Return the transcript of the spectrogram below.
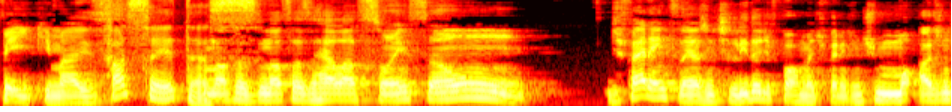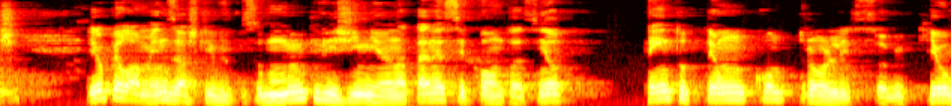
fake, mas Facetas. nossas, nossas relações são diferentes, né? A gente lida de forma diferente. A gente, a gente, eu, pelo menos, eu acho que sou muito virginiano, até nesse ponto, assim, eu tento ter um controle sobre o que eu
